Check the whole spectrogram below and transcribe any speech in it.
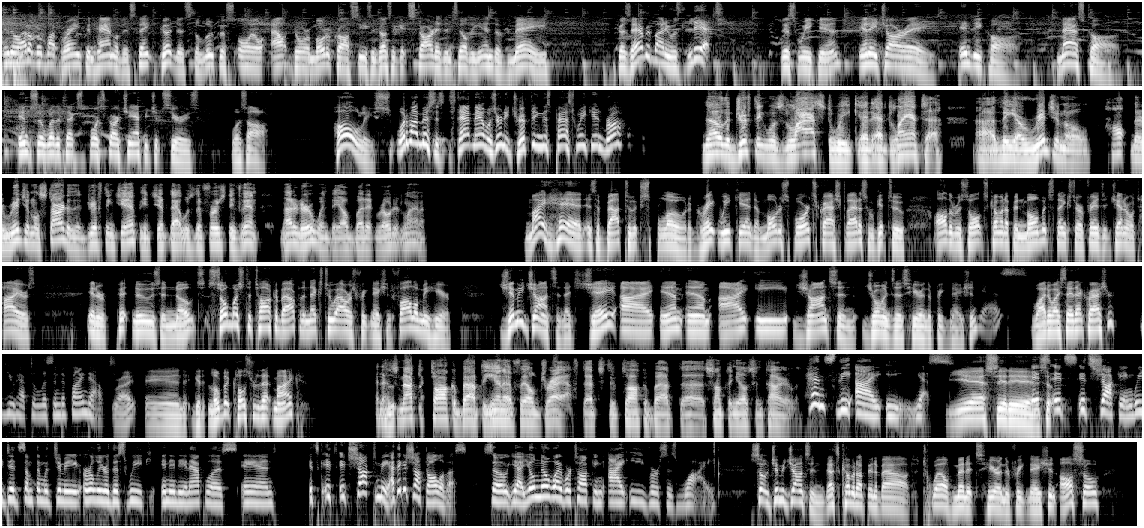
You know, I don't know if my brain can handle this. Thank goodness the Lucas Oil outdoor motocross season doesn't get started until the end of May because everybody was lit this weekend. NHRA, IndyCar, NASCAR, IMSA WeatherTech Sports Car Championship Series was off. Holy, what am I missing? Statman, was there any drifting this past weekend, bro? No, the drifting was last week at Atlanta. Uh, the original, the original start of the drifting championship. That was the first event, not at Irwindale, but at Road Atlanta. My head is about to explode. A great weekend of motorsports. Crash Gladys will get to all the results coming up in moments, thanks to our friends at General Tires in her pit news and notes. So much to talk about for the next two hours, Freak Nation. Follow me here. Jimmie Johnson, that's J I M M I E Johnson, joins us here in the Freak Nation. Yes. Why do I say that, Crasher? You have to listen to find out. Right. And get a little bit closer to that mic. And it's not to talk about the NFL draft. That's to talk about uh, something else entirely. Hence the IE. Yes. Yes, it is. It's So- it's it's shocking. We did something with Jimmy earlier this week in Indianapolis, and it's it's it shocked me. I think it shocked all of us. So yeah, you'll know why we're talking IE versus Y. So, Jimmie Johnson, that's coming up in about 12 minutes here in the Freak Nation. Also,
